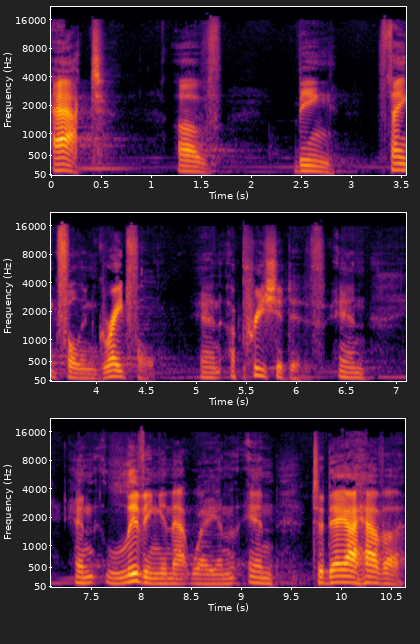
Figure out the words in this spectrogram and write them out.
act of being thankful and grateful and appreciative and, and living in that way. And, and today I have, a,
